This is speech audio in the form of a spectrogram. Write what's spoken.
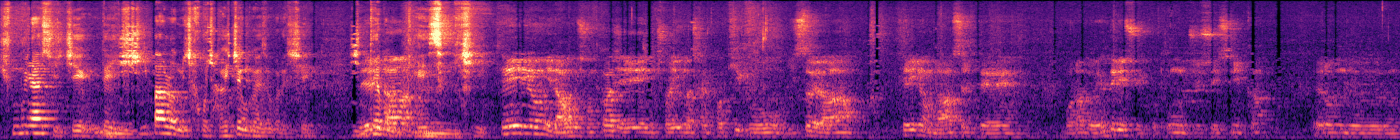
충분히 할 수 있지. 근데 음. 이 씨발놈이 자꾸 자격증 거해서 그렇지. 일단- 개새끼. 태일이 형이 나오기 전까지 저희가 잘 버티고 있어야 태일이 형 나왔을 때 뭐라도 해드릴 수 있고 도움을 줄 수 있으니까 여러분들은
